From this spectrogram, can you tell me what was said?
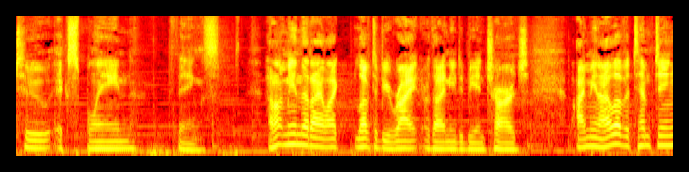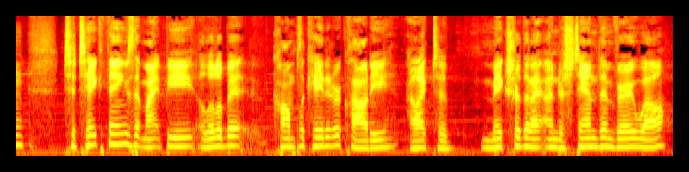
to explain things. I don't mean that I like love to be right or that I need to be in charge. I mean I love attempting to take things that might be a little bit complicated or cloudy. I like to make sure that I understand them very well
